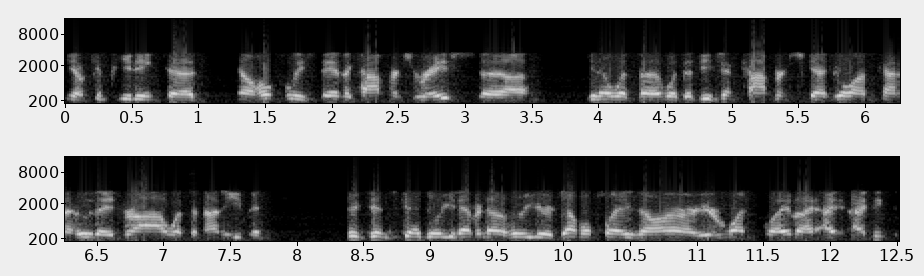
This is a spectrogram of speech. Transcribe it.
You know, competing to you know hopefully stay in the conference race. Uh, you know, with a with a decent conference schedule on kind of who they draw with an uneven Big Ten schedule, you never know who your double plays are or your one play. But I, I think the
